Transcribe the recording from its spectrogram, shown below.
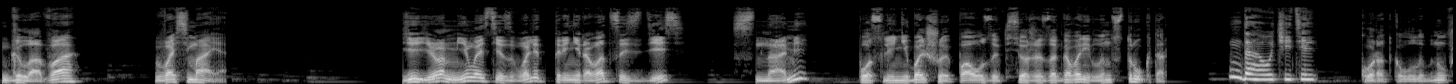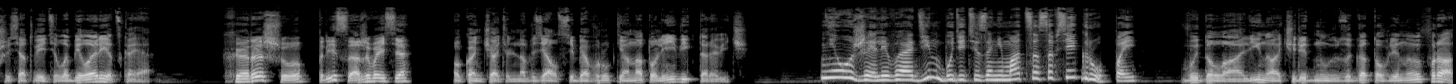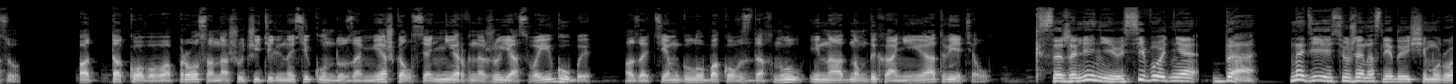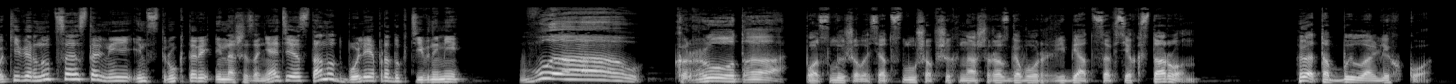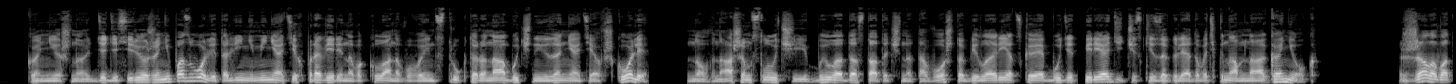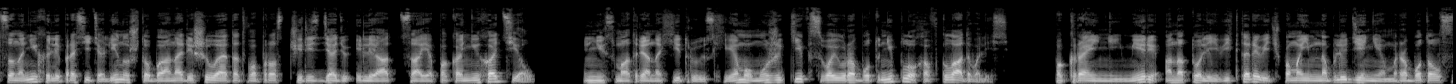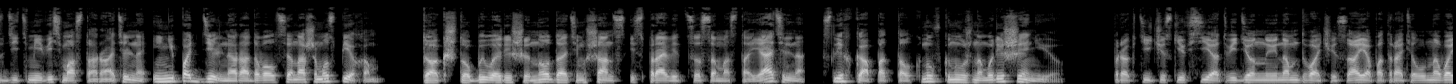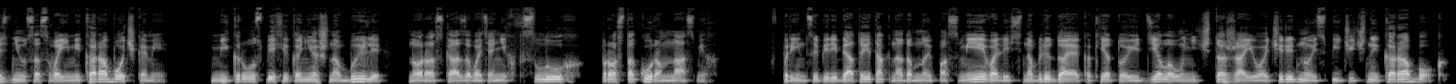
Глава восьмая. Ее милость изволит тренироваться здесь? С нами? После небольшой паузы все же заговорил инструктор. Да, учитель. Коротко улыбнувшись, ответила Белорецкая. Хорошо, присаживайся. Окончательно взял себя в руки Анатолий Викторович. Неужели вы один будете заниматься со всей группой? Выдала Алина очередную заготовленную фразу, от такого вопроса наш учитель на секунду замешкался, нервно жуя свои губы, а затем глубоко вздохнул и на одном дыхании ответил. «К сожалению, сегодня да. Надеюсь, уже на следующем уроке вернутся остальные инструкторы и наши занятия станут более продуктивными». «Вау! Круто!» – послышалось от слушавших наш разговор ребят со всех сторон. Это было легко. Конечно, дядя Сережа не позволит Алине менять их проверенного кланового инструктора на обычные занятия в школе, но в нашем случае было достаточно того, что Белорецкая будет периодически заглядывать к нам на огонек. Жаловаться на них или просить Алину, чтобы она решила этот вопрос через дядю или отца, я пока не хотел. Несмотря на хитрую схему, мужики в свою работу неплохо вкладывались. По крайней мере, Анатолий Викторович, по моим наблюдениям, работал с детьми весьма старательно и неподдельно радовался нашим успехам. Так что было решено дать им шанс исправиться самостоятельно, слегка подтолкнув к нужному решению. Практически все отведенные нам два часа я потратил на возню со своими коробочками. Микроуспехи, конечно, были, но рассказывать о них вслух просто куром насмех. В принципе, ребята и так надо мной посмеивались, наблюдая, как я то и дело уничтожаю очередной спичечный коробок.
